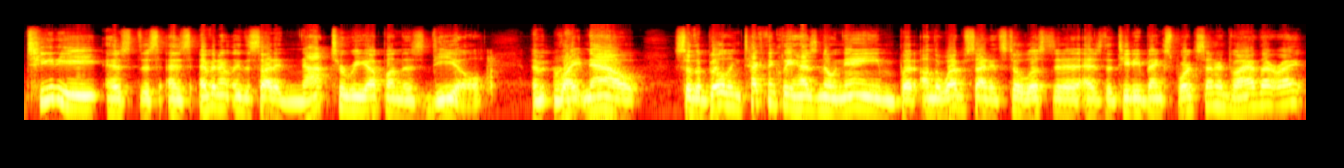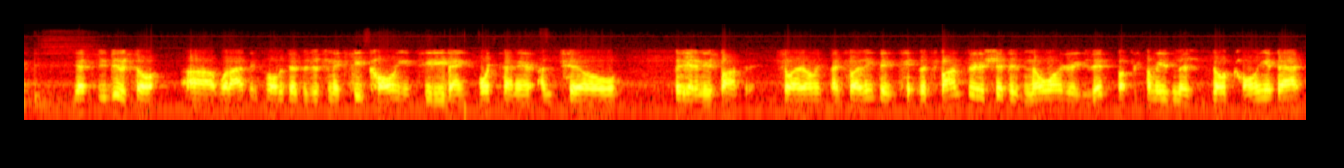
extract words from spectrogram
TD has this has evidently decided not to re up on this deal and right now. So the building technically has no name, but on the website it's still listed as the TD Bank Sports Center. Do I have that right? Yes, you do. So uh, what I've been told is that they're just going to keep calling it TD Bank Sports Center until they get a new sponsor. So I don't. So I think they, the sponsorship is no longer exists, but for some reason they're still calling it that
